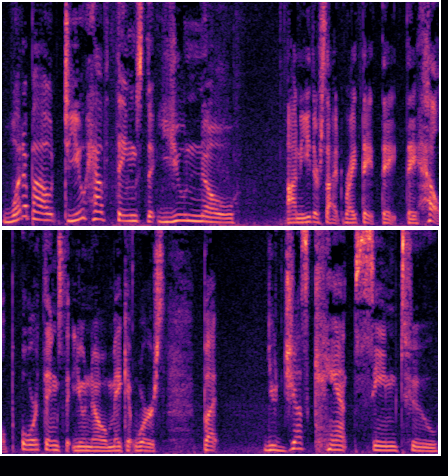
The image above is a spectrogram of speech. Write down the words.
What about do you have things that you know on either side, right? They they they help or things that you know make it worse, but you just can't seem to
